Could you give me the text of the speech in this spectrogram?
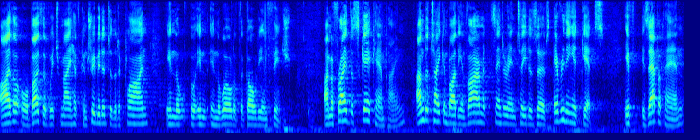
either or both of which may have contributed to the decline in the, in, in the world of the Gouldian Finch. I'm afraid the scare campaign undertaken by the Environment Centre NT deserves everything it gets if Zapopan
